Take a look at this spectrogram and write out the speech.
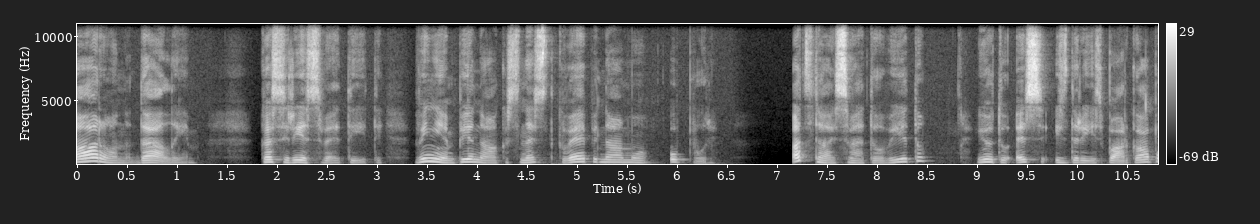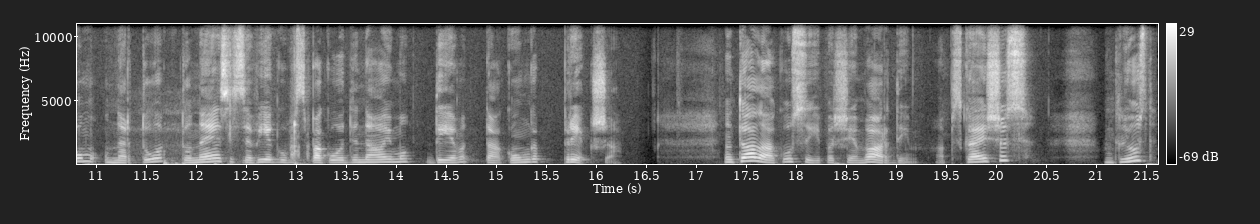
Ārona dēliem, kas ir iesvētīti, viņiem pienākas nest kvēpināmo upuri. Atstāja svēto vietu, jo tu esi izdarījis pārkāpumu, un ar to tu neesi sev ieguvis pagodinājumu Dieva tā kunga priekšā. Nu, tālāk uzsīja par šiem vārdiem apskaišas un kļūst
